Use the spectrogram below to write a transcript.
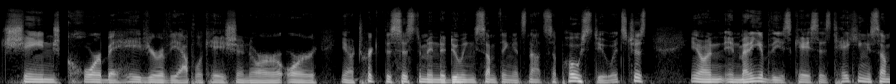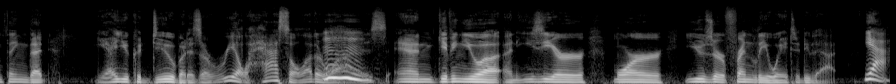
change core behavior of the application or or you know trick the system into doing something it's not supposed to it's just you know in, in many of these cases taking something that yeah you could do but is a real hassle mm-hmm. otherwise and giving you a, an easier more user friendly way to do that Yeah,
